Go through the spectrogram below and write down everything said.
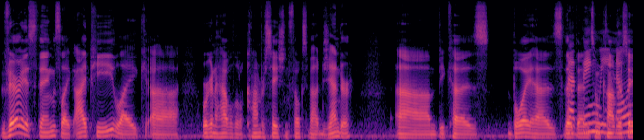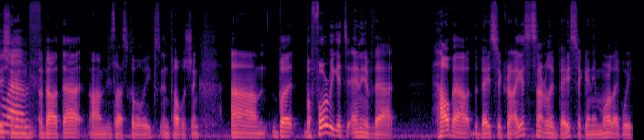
various things like IP, like uh, we're gonna have a little conversation, folks, about gender, um, because boy has there That been some we know and conversation about that um, these last couple of weeks in publishing. Um, but before we get to any of that, how about the basic run? I guess it's not really basic anymore. Like we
